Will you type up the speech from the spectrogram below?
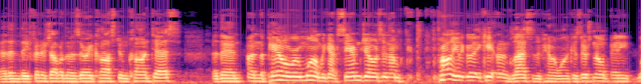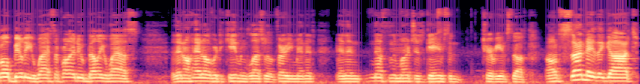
And then they finished off with the Missouri Costume Contest. And then on the panel room one, we got Sam Jones, and I'm probably going to go to Caitlin Glass in the panel one because there's no any, well, Billy West. i probably do Billy West. And then I'll head over to Caitlin Glass with a 30 minutes. And then nothing much, just games and trivia and stuff. On Sunday, they got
